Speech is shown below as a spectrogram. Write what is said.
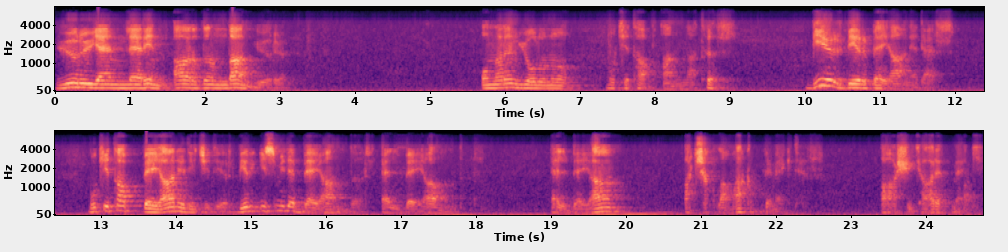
yürüyenlerin ardından yürü. Onların yolunu bu kitap anlatır. Bir bir beyan eder. Bu kitap beyan edicidir. Bir ismi de beyandır. El beyandır. El beyan açıklamak demektir. Aşikar etmek,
